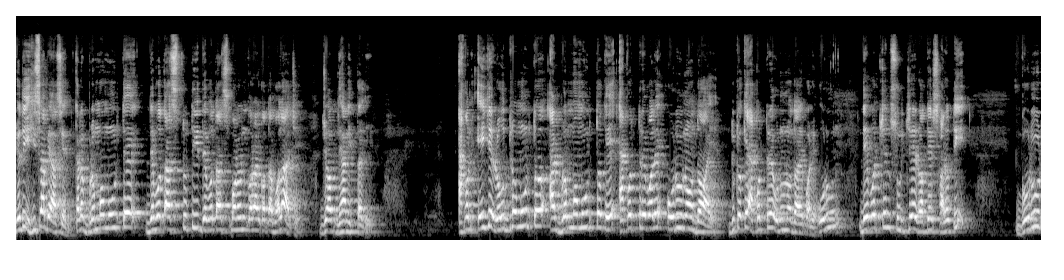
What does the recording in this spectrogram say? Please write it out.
যদি হিসাবে আসেন কারণ ব্রহ্ম মুহূর্তে দেবতা স্তুতি, দেবতা স্মরণ করার কথা বলা আছে? জপ, ধ্যান ইত্যাদি। এখন এই যে রৌদ্র মুহূর্ত আর ব্রহ্ম মুহূর্তকে একত্রে বলে অরুণোদয়। দুটোকে একত্রে অরুণোদয় বলে। অরুণ দেব হচ্ছেন সূর্যের রথের সারথি গরুর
